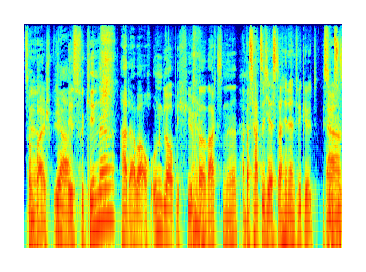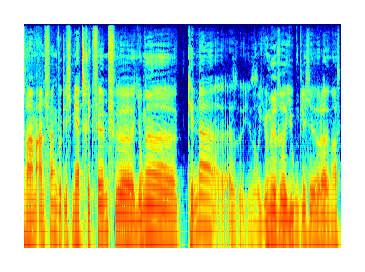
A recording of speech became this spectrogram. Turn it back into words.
zum Ja. Beispiel Ja. ist für Kinder, hat aber auch unglaublich viel für Erwachsene. Aber es hat sich erst dahin entwickelt. Die Simpsons Ja. war am Anfang wirklich mehr Trickfilm für junge Kinder, also so jüngere Jugendliche oder irgendwas.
